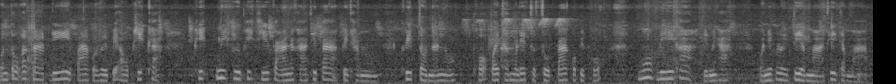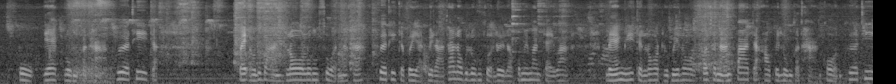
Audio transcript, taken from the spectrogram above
ฝนตกอากาศดีป้าก็เลยไปเอาพริกค่ะพริกนี่คือพริกชี้ฟ้านะคะ ที่ป้าไปทำคลิปตอนนั้นเนาะเพาะไว้ทั้งเมล็ดสดๆป้าก็ไปเพาะงอกดีค่ะเห็นไหมคะ วันนี้ก็เลยเตรียมมาที่จะมาปลูกแยกลงกระถางเพื่อที่จะไปอนุบาลรอลงสวนนะคะ เพื่อที่จะประหยัดเวลาถ้าเราไปลงสวนเลย เราก็ไม่มั่นใจว่าแล้งนี้จะรอดหรือไม่รอด เพราะฉะนั้นป้าจะเอาไปลงกระถางก่อนเพื่อที่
